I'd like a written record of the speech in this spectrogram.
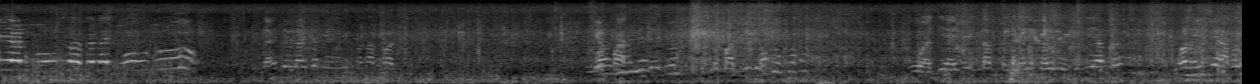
યાર, જોઉં છું કે નહીં જોઉં છું. લાઈ દો લાઈ દો મેનની પાછી દેજો પાછી એટલા તૈયારી કરી મૂકી કોણ અહીં? આપણે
